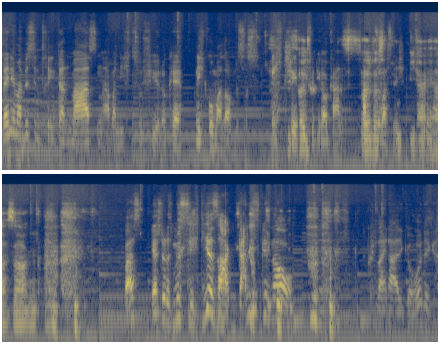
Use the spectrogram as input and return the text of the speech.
Wenn ihr mal ein bisschen trinkt, dann maßen, aber nicht zu viel, okay? Nicht Komasaufen, das ist echt schädlich für die Organe. Macht das sowas nicht. ja eher sagen. Was? Ja, stimmt, das müsste ich dir sagen, ganz genau. du kleiner Alkoholiker.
